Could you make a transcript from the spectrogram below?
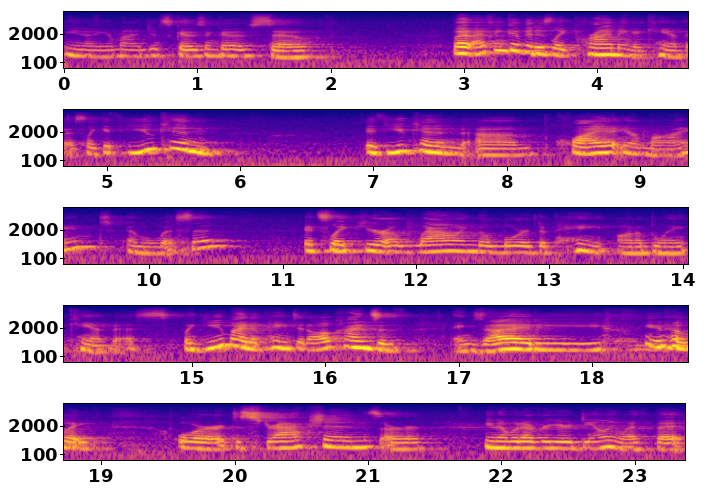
you know your mind just goes and goes. So, but I think of it as like priming a canvas. Like if you can, if you can um, quiet your mind and listen, it's like you're allowing the Lord to paint on a blank canvas. Like you might have painted all kinds of anxiety, you know, like, or distractions, or, you know, whatever you're dealing with, but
